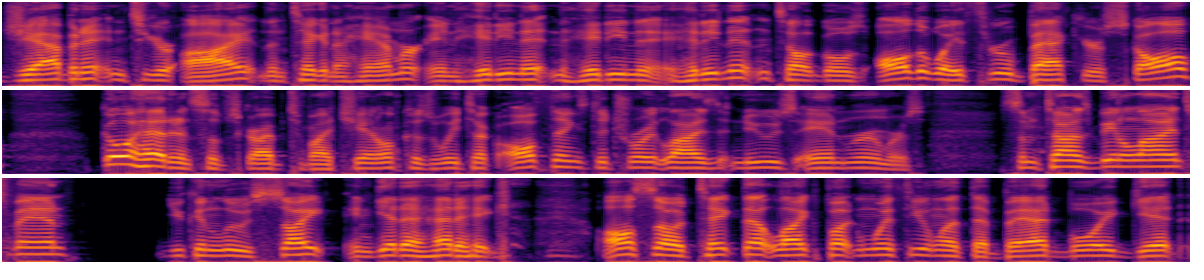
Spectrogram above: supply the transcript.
jabbing it into your eye, then taking a hammer and hitting it and hitting it and hitting it until it goes all the way through back your skull, go ahead and subscribe to my channel because we talk all things Detroit Lions news and rumors. Sometimes being a Lions fan, you can lose sight and get a headache. Also, take that like button with you and let that bad boy get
